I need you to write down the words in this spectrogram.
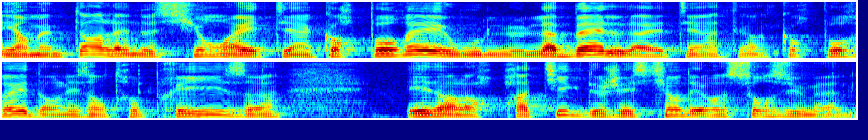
Et en même temps, la notion a été incorporée, ou le label a été incorporé dans les entreprises et dans leur pratique de gestion des ressources humaines.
